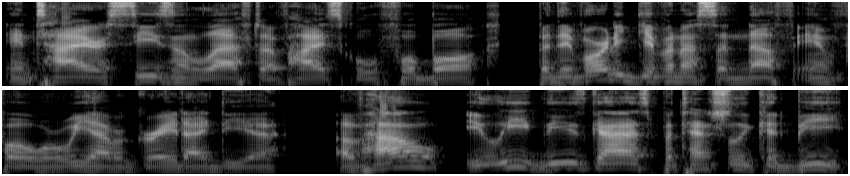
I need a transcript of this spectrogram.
entire season left of high school football, but they've already given us enough info where we have a great idea of how elite these guys potentially could be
